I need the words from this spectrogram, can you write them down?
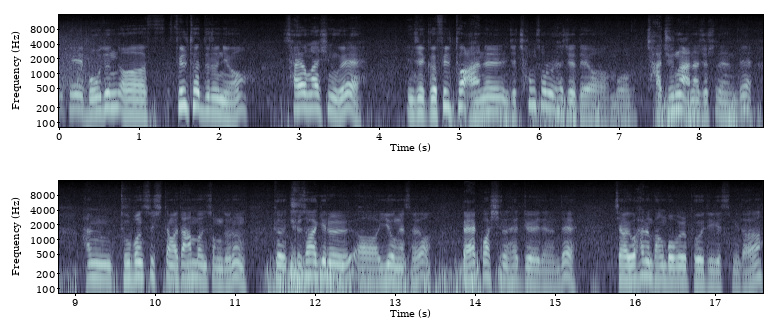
이렇게 모든 어, 필터들은요 사용하신 후에 이제 그 필터 안을 이제 청소를 해줘야 돼요. 뭐 자주는 안 해줘도 되는데 한 두 번 쓰실 때마다 한 번 정도는 그 주사기를 어, 이용해서요 백와시를 해드려야 되는데 제가 이거 하는 방법을 보여드리겠습니다.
